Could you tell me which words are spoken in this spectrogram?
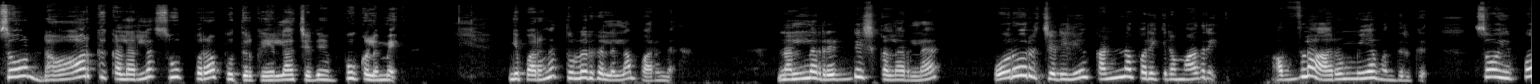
ஸோ டார்க் கலர்ல சூப்பரா பூத்துருக்கு எல்லா செடியும் பூக்களுமே. இங்க பாருங்க துளிர்கள் எல்லாம் பாருங்க. நல்ல ரெட்டிஷ் கலர்ல ஒரு ஒரு செடியிலையும் கண்ணை பறிக்கிற மாதிரி அவ்வளோ அருமையா வந்திருக்கு. ஸோ இப்போ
